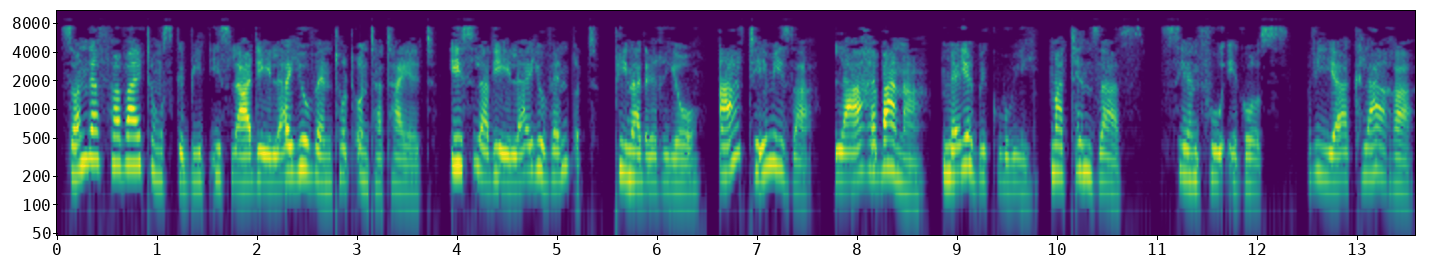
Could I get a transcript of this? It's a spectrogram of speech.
Sonderverwaltungsgebiet Isla de la Juventud unterteilt. Isla de la Juventud, Pina del Rio, Artemisa, La Habana, Mayabicui, Matanzas, Cienfuegos, Villa Clara,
